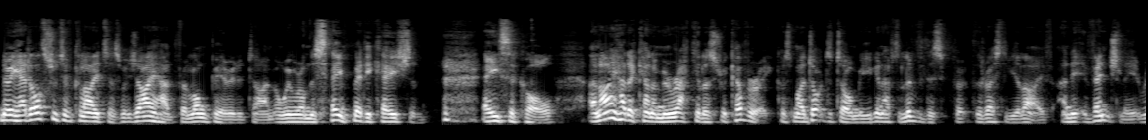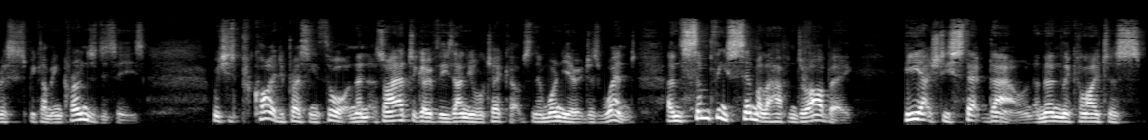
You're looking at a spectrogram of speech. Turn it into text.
no, he had ulcerative colitis, which I had for a long period of time, and we were on the same medication, Asacol, and I had a kind of miraculous recovery because my doctor told me you're going to have to live with this for, for the rest of your life, and it, eventually it risks becoming Crohn's disease which is quite a depressing thought. And then, so I had to go for these annual checkups. And then one year it just went. And something similar happened to Abe. He actually stepped down and then the colitis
